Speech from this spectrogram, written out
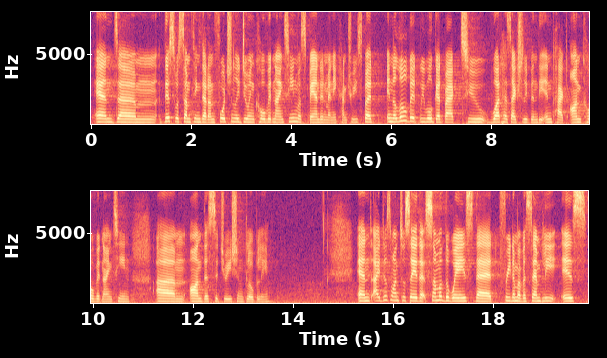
And um, this was something that unfortunately during COVID 19 was banned in many countries. But in a little bit, we will get back to what has actually been the impact on COVID 19 um, on this situation globally. And I just want to say that some of the ways that freedom of assembly is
